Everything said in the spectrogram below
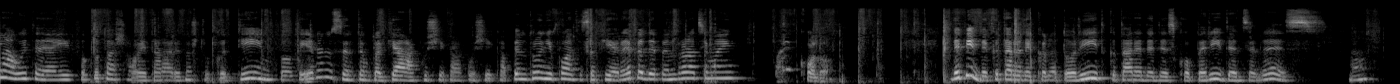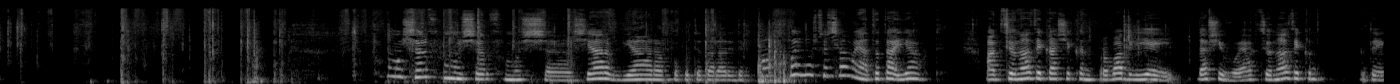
la, uite, ai făcut așa o etalare nu știu cât timp, că ele nu se întâmplă chiar acușica, acușica. Pentru unii poate să fie repede, pentru alții mai, mai încolo. Depinde cât are de călătorit, cât are de descoperit, de înțeles. Nu? Frumușel, frumușel, frumușel. Și iar, iar am făcut etalare de... Ah, băi, nu știu ce mai atâta, ia uite. Acționați de ca și când, probabil ei, da și voi, acționați de, când, de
